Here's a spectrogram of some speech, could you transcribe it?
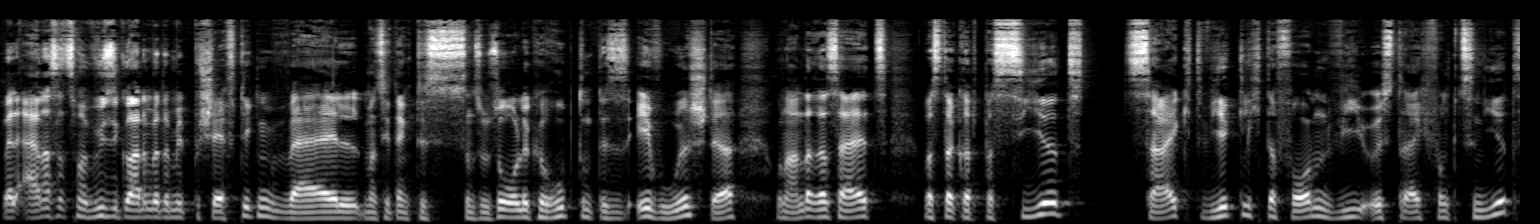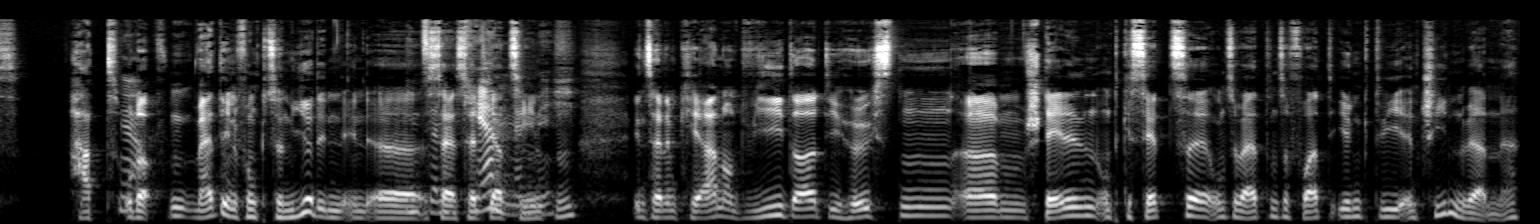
weil einerseits man will sich gar nicht mehr damit beschäftigen, weil man sich denkt, das sind sowieso alle korrupt und das ist eh wurscht, ja. Und andererseits, was da gerade passiert, zeigt wirklich davon, wie Österreich funktioniert hat ja. oder weiterhin funktioniert in, in, äh, seit, seit Jahrzehnten. Nämlich in seinem Kern und wie da die höchsten ähm, Stellen und Gesetze und so weiter und so fort irgendwie entschieden werden. Ja?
